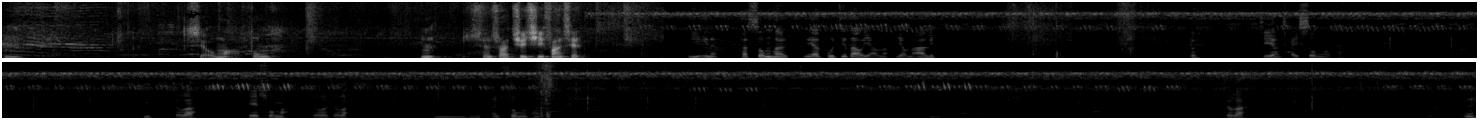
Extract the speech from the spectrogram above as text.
嗯，小马蜂，嗯，先下去吃饭先。咦呢，它松了，也不知道咬哪咬哪里。这样才松啊，它。嗯，走了，别松了，走了走了。咦，还松啊它。嗯，走了。哎，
